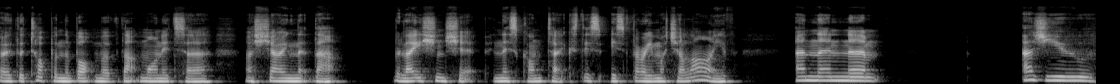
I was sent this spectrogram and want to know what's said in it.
both the top and the bottom of that monitor are showing that that relationship in this context is is very much alive. And then um, as you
